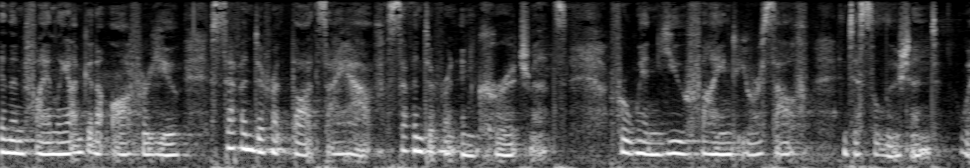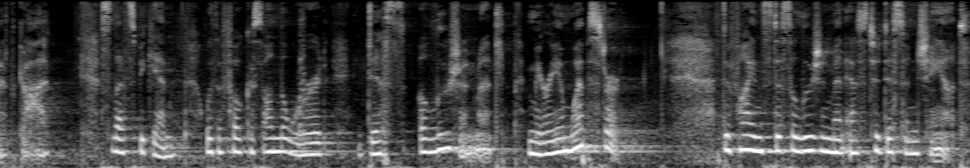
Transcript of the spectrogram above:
And then finally, I'm going to offer you seven different thoughts I have, seven different encouragements for when you find yourself disillusioned with God. So let's begin with a focus on the word disillusionment. Merriam Webster defines disillusionment as to disenchant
